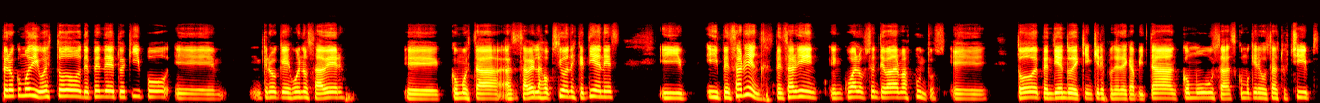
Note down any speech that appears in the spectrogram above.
Pero como digo, es todo depende de tu equipo. Eh, creo que es bueno saber eh, cómo está, saber las opciones que tienes y, y pensar bien, pensar bien en, cuál opción te va a dar más puntos. Eh, todo dependiendo de quién quieres poner de capitán, cómo usas, cómo quieres usar tus chips,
